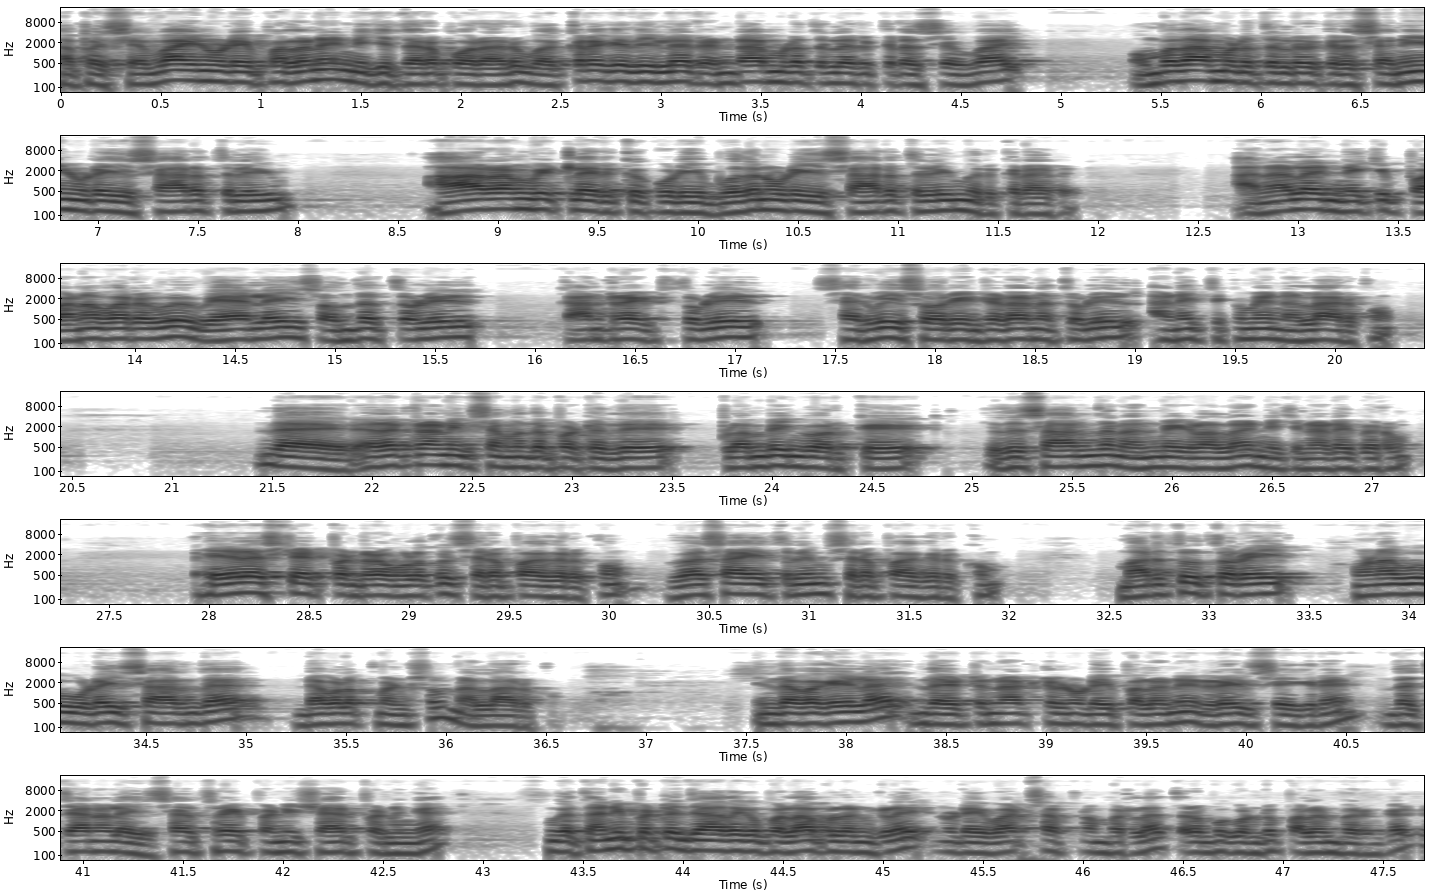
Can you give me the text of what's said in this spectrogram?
அப்போ செவ்வாயினுடைய பலனை இன்றைக்கி தரப்போகிறாரு வக்கரகதியில் ரெண்டாம் இடத்துல இருக்கிற செவ்வாய் ஒன்பதாம் இடத்துல இருக்கிற சனியினுடைய சாரத்திலையும் ஆறாம் வீட்டில் இருக்கக்கூடிய புதனுடைய சாரத்திலையும் இருக்கிறாரு. அதனால் இன்றைக்கி பணவரவு வேலை சொந்த தொழில் கான்ட்ராக்ட் தொழில் சர்வீஸ் ஓரியன்டான தொழில் அனைத்துக்குமே நல்லாயிருக்கும் இந்த எலக்ட்ரானிக் சம்மந்தப்பட்டது ப்ளம்பிங் ஒர்க்கு இது சார்ந்த நன்மைகளெல்லாம் இன்றைக்கி நடைபெறும். ரியல் எஸ்டேட் பண்ணுறவங்களுக்கும் சிறப்பாக இருக்கும். விவசாயத்துலேயும் சிறப்பாக இருக்கும். மருத்துவத்துறை உணவு உடை சார்ந்த டெவலப்மெண்ட்ஸும் நல்லாயிருக்கும் இந்த வகையில் இந்த எட்டு நாட்களினுடைய பலனை நிறைவு செய்கிறேன். இந்த சேனலை சப்ஸ்கிரைப் பண்ணி ஷேர் பண்ணுங்கள் உங்கள் தனிப்பட்ட ஜாதக பலாபலன்களை என்னுடைய வாட்ஸ்அப் நம்பரில் தொடர்பு கொண்டு பலன் பெறுங்கள்.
